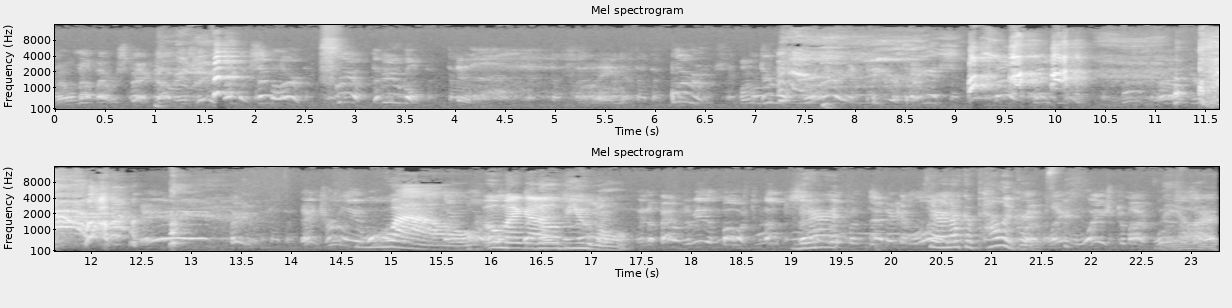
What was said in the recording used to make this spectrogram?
well, not my respect, obviously, something similar. Grip, the bugle. Blues, do not cry and pee your pants. And truly in war, Wow. Oh my The god. bugle. the bound to be the most They're- exactly pathetic and They're an lame. a cappella group. a lame waste to my voices are.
